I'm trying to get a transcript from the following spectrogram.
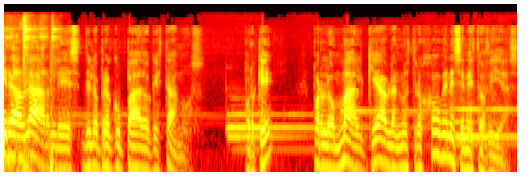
Quisiera hablarles de lo preocupado que estamos. ¿Por qué? Por lo mal que hablan nuestros jóvenes en estos días.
